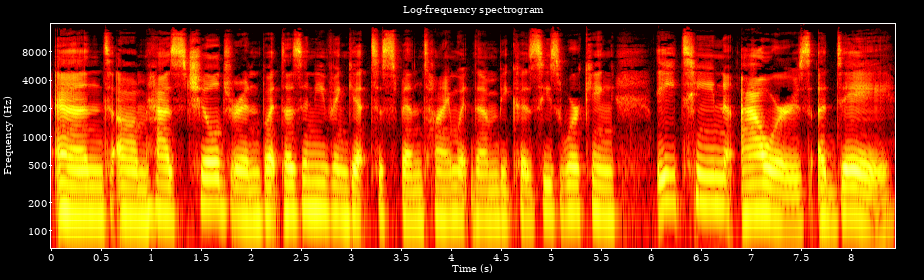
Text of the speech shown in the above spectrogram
and um, has children, but doesn't even get to spend time with them because he's working 18 hours a day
